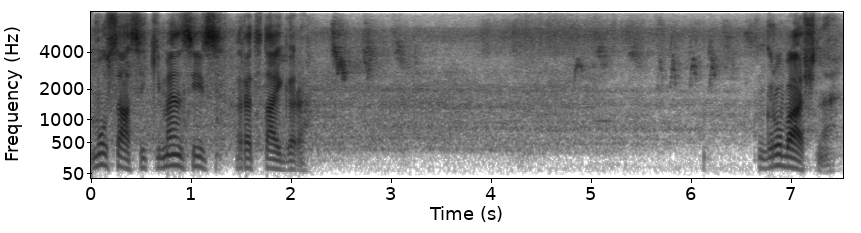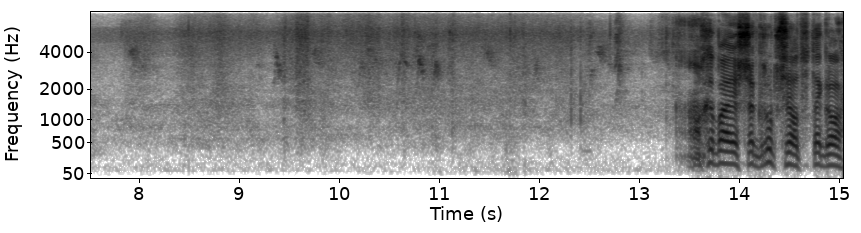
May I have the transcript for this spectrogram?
Musa sikimensis red tiger. Grubaśne. No chyba jeszcze grubszy od tego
